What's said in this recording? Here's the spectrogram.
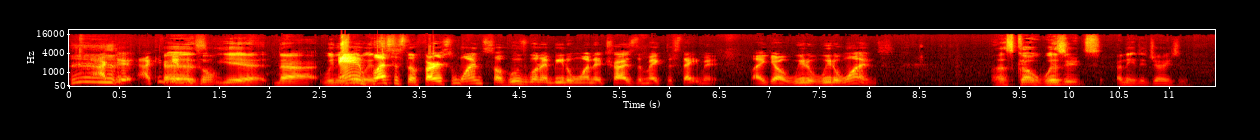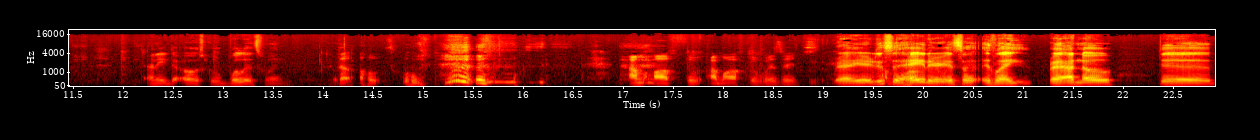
I could, I could give it to them. Yeah, nah, we need And plus, it's the first one, so who's going to be the one that tries to make the statement? Like, yo, we the we the ones. Let's go, Wizards. I need a jersey. I need the old school Bullets win. The old school. I'm off the I'm off the Wizards. Bro, you're just I'm a hater. It's a. It's like I know the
